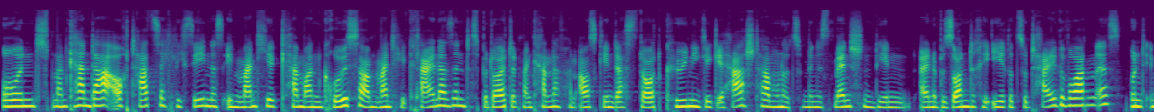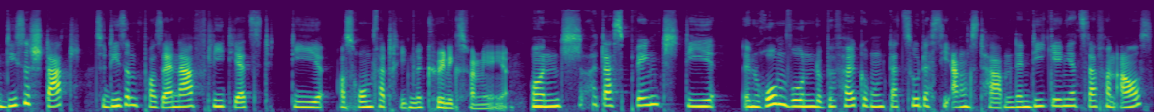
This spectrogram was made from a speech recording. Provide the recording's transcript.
Und man kann da auch tatsächlich sehen, dass eben manche Kammern größer und manche kleiner sind. Das bedeutet, man kann davon ausgehen, dass dort Könige geherrscht haben oder zumindest Menschen, denen eine besondere Ehre zuteil geworden ist. Und in diese Stadt zu diesem Porsenna flieht jetzt die aus Rom vertriebene Königsfamilie. Und das bringt die in Rom wohnende Bevölkerung dazu, dass sie Angst haben. Denn die gehen jetzt davon aus,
